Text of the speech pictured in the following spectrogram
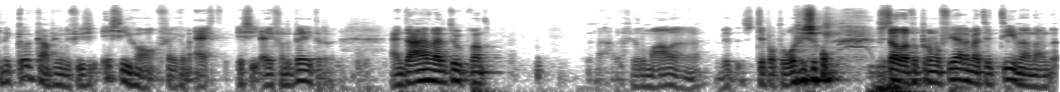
in de keukenkampioen-divisie is hij gewoon, vind ik hem echt, is hij een van de betere. En daar hebben we natuurlijk, want nou, helemaal een stip op de horizon. Stel dat we promoveren met dit team, dan, dan,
